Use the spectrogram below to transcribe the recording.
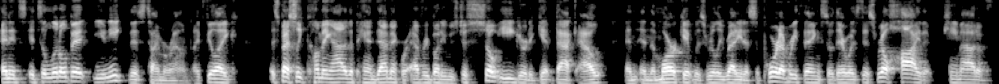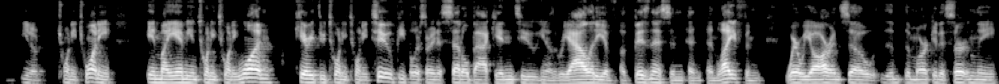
and it's it's a little bit unique this time around. I feel like especially coming out of the pandemic where everybody was just so eager to get back out and, and the market was really ready to support everything. So there was this real high that came out of, you know, 2020 in Miami in 2021 carried through 2022 people are starting to settle back into you know the reality of, of business and, and and life and where we are. And so the, the market is certainly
